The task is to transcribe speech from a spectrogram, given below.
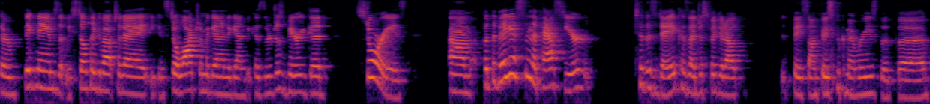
they're big names that we still think about today. You can still watch them again and again because they're just very good stories. Um, but the biggest in the past year to this day, because I just figured out based on Facebook memories that the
